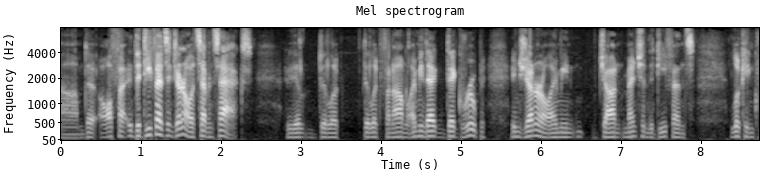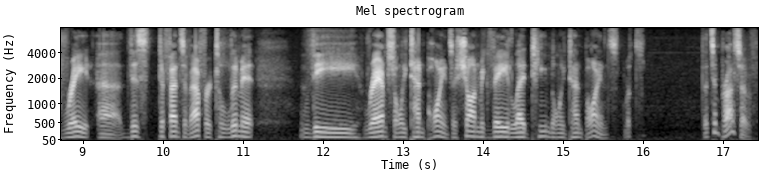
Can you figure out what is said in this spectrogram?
Um, the off- the defense in general had seven sacks. They, they look they look phenomenal. I mean, that that group in general. I mean, John mentioned the defense looking great. Uh, this defensive effort to limit the Rams to only ten points, a Sean McVay led team to only ten points. That's that's impressive.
